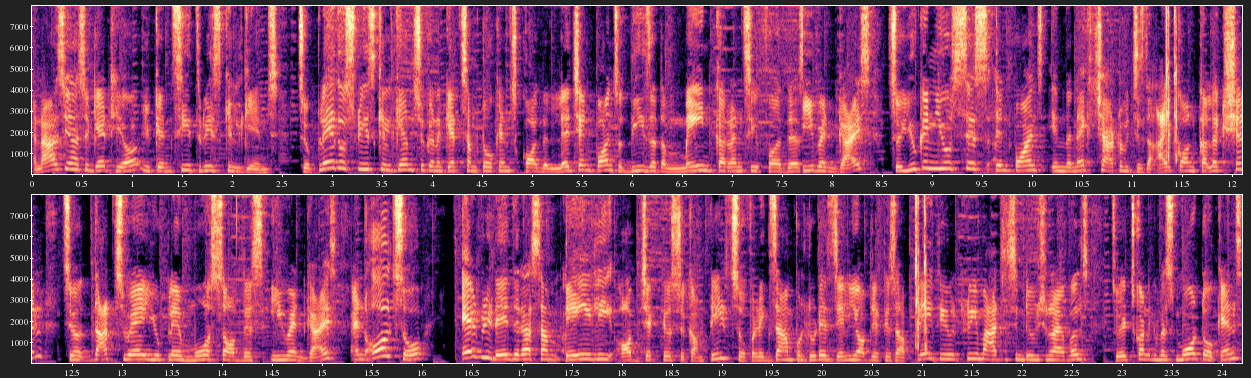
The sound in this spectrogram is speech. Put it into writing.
And as soon as you get here you can see three skill games. So play those three skill games. You're gonna get some tokens called the legend points. So these are the main currency for this event guys. So you can use this legend points in the next chapter which is the icon collection. So that's where you play most of this event guys. And also Every day there are some daily objectives to complete. So for example, today's daily objectives are play three, three matches in division rivals. So it's going to give us more tokens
